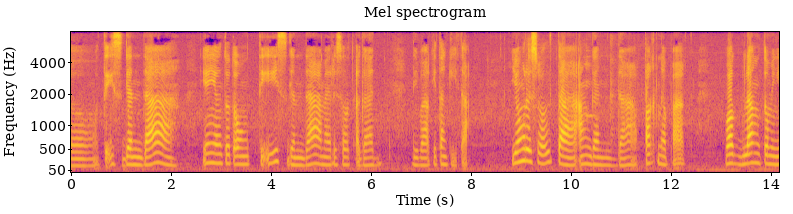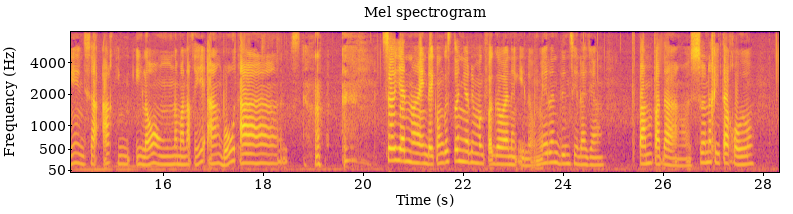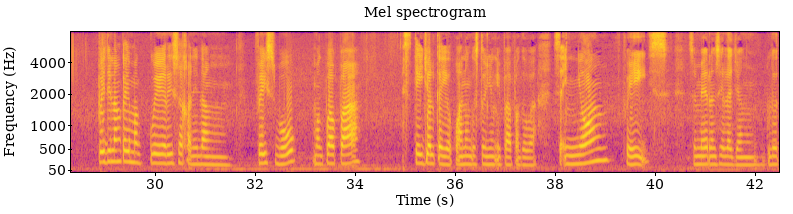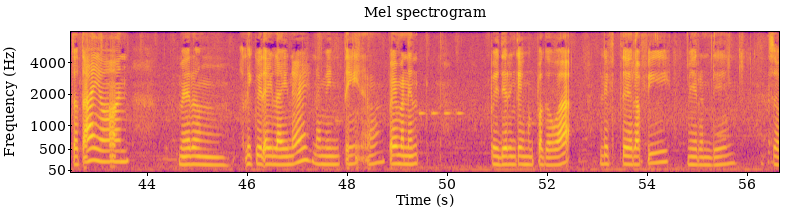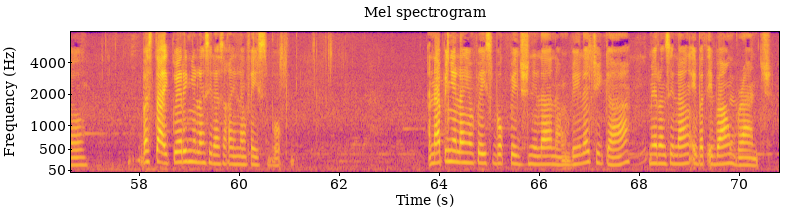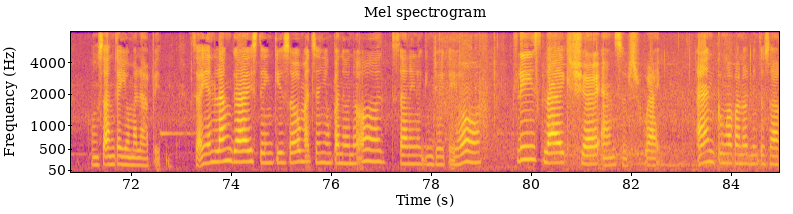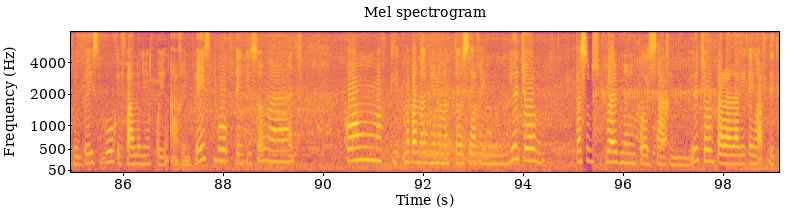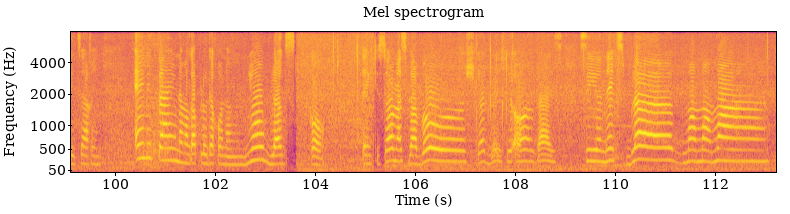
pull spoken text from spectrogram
tiis ganda. Yan yung totoong tiis ganda. May result agad. ba Kitang kita. Yung resulta, ang ganda. Pak na pak. Wag lang tumingin sa aking ilong na malaki ang butas. so, yan mga inday. Kung gusto nyo rin magpagawa ng ilong, meron din sila dyang pampatangos. So, nakita ko, pwede lang kayo mag-query sa kanilang Facebook. Magpapa schedule kayo kung anong gusto nyong ipapagawa sa inyong face. So, meron sila dyang glutathione, merong liquid eyeliner na maintain, oh, permanent. Pwede rin kayong magpagawa. Lift therapy, meron din. So, Basta, i-query nyo lang sila sa kanilang Facebook. Hanapin nyo lang yung Facebook page nila ng Bella Chica. Meron silang iba't ibang branch kung saan kayo malapit. So, ayan lang guys. Thank you so much sa inyong panonood. Sana'y nag-enjoy kayo. Please like, share, and subscribe. And kung mapanood nito sa aking Facebook, i-follow niyo po yung aking Facebook. Thank you so much. Kung mapanood niyo naman to sa aking YouTube, pa-subscribe na rin po sa aking YouTube para lagi kayong updated sa akin anytime na mag-upload ako ng new vlogs ko. Thank you so much, babush. God bless you all, guys. See you next vlog. Mama, mama.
